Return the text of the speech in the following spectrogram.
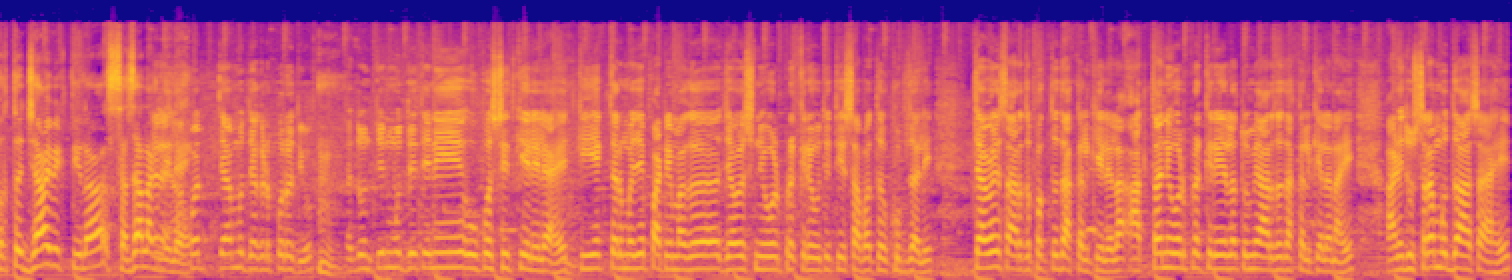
फक्त ज्या व्यक्तीला सजा लागलेली आहे. आपण त्या मुद्द्याकडे परत येऊ. त्या दोन तीन मुद्दे त्यांनी उपस्थित केलेले आहेत की एक तर म्हणजे पाठीमागं ज्यावेळेस निवड प्रक्रिया होती ती सभा खूप झाली. त्यावेळेस अर्ज फक्त दाखल केलेला. आत्ता निवड प्रक्रियेला तुम्ही अर्ज दाखल केला नाही. आणि दुसरा मुद्दा असा आहे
